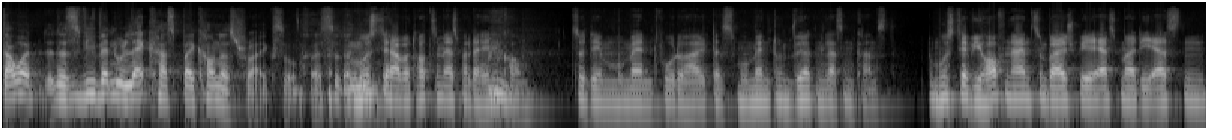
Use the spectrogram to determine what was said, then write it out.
dauert das ist wie wenn du Lag hast bei Counter-Strike. So, weißt du? Du Dann musst ja aber trotzdem erstmal dahin kommen, zu dem Moment, wo du halt das Momentum wirken lassen kannst. Du musst ja wie Hoffenheim zum Beispiel erstmal die ersten,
